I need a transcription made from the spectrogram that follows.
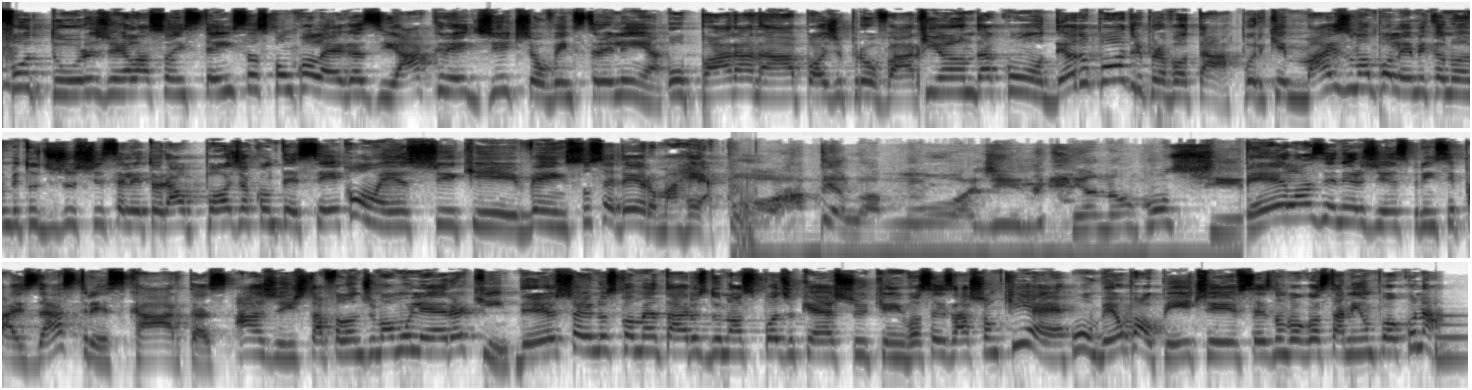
Futuros de relações tensas com colegas e acredite, ouvinte estrelinha, o Paraná pode provar que anda com o dedo podre para votar, porque mais uma polêmica no âmbito de justiça eleitoral pode acontecer com este que vem suceder o marreco. Porra, pelo amor de Deus, eu não consigo. Pelas energias principais das três cartas, a gente tá falando de uma mulher aqui. Deixa aí nos comentários do nosso podcast quem vocês acham que é. O meu palpite, vocês não vão gostar nem um pouco, não.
